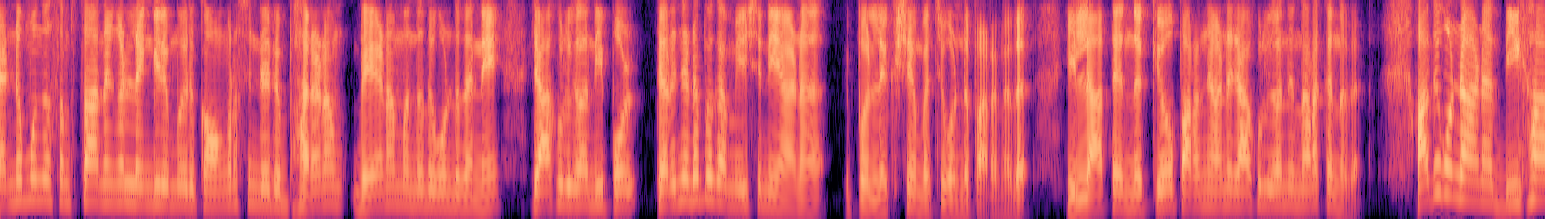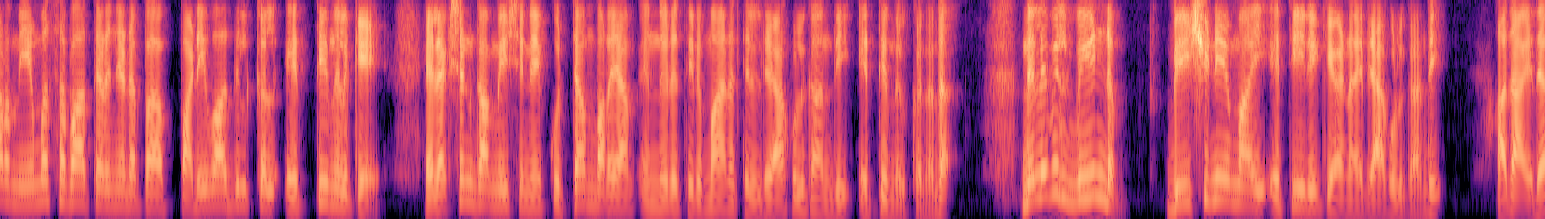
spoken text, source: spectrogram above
രണ്ട് മൂന്ന് സംസ്ഥാനങ്ങളിലെങ്കിലും ഒരു കോൺഗ്രസിന്റെ ഒരു ഭരണം വേണം കൊണ്ട് തന്നെ രാഹുൽ ഗാന്ധി ഇപ്പോൾ തെരഞ്ഞെടുപ്പ് കമ്മീഷനെയാണ് ഇപ്പോൾ ലക്ഷ്യം വെച്ചുകൊണ്ട് പറയുന്നത്. ഇല്ലാത്ത എന്തൊക്കെയോ പറഞ്ഞാണ് രാഹുൽ ഗാന്ധി നടക്കുന്നത്. അതുകൊണ്ടാണ് ബീഹാർ നിയമസഭാ തെരഞ്ഞെടുപ്പ് പടിവാതിൽക്കൽ എത്തി നിൽക്കെ ഇലക്ഷൻ കമ്മീഷനെ കുറ്റം പറയാം എന്നൊരു തീരുമാനത്തിൽ രാഹുൽ ഗാന്ധി എത്തി നിൽക്കുന്നത്. നിലവിൽ വീണ്ടും ഭീഷണിയുമായി എത്തിയിരിക്കുകയാണ് രാഹുൽ ഗാന്ധി. അതായത്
